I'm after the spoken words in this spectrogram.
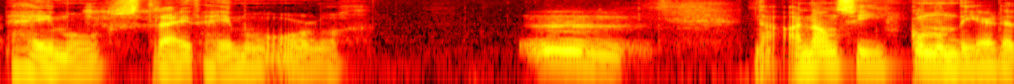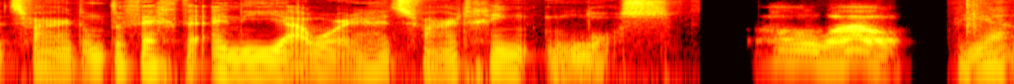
hemelstrijd, hemeloorlog. Mm. Nou, Anansi commandeerde het zwaard om te vechten en ja hoor, het zwaard ging los. Oh, wauw. Ja,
